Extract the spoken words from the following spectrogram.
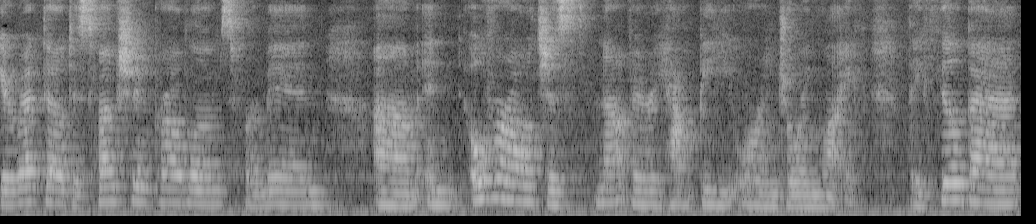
erectile dysfunction problems for men, um, and overall just not very happy or enjoying life. They feel bad,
